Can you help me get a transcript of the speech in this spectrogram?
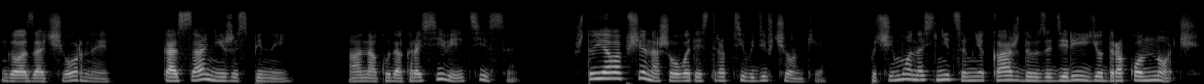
глаза черные, коса ниже спины. Она куда красивее Тисы. Что я вообще нашел в этой строптивой девчонке? Почему она снится мне каждую, задери ее дракон ночь?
